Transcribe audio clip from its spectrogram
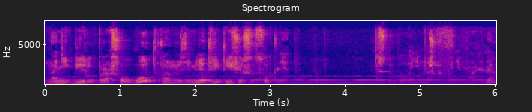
на Нибиру прошел год, а на Земле 3600 лет. Чтобы вы немножко понимали, да?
